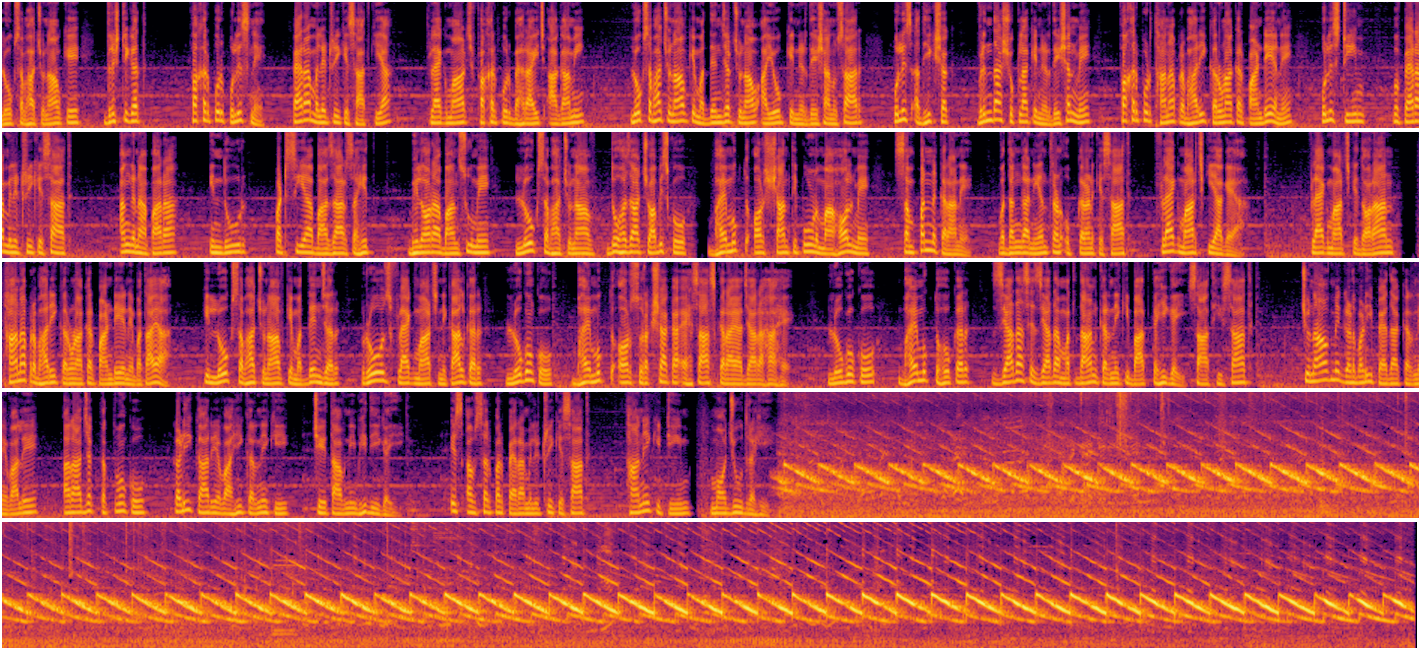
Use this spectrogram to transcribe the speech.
लोकसभा चुनाव के दृष्टिगत फखरपुर पुलिस ने पैरामिलिट्री के साथ किया फ्लैग मार्च फखरपुर बहराइच आगामी लोकसभा चुनाव के मद्देनजर चुनाव आयोग के निर्देशानुसार पुलिस अधीक्षक वृंदा शुक्ला के निर्देशन में फखरपुर थाना प्रभारी करुणाकर पांडेय ने पुलिस टीम व पैरामिलिट्री के साथ अंगनापारा, इंदूर, पटसिया बाज़ार सहित भिलौरा बांसू में लोकसभा चुनाव 2024 को भयमुक्त और शांतिपूर्ण माहौल में संपन्न कराने व दंगा नियंत्रण उपकरण के साथ फ्लैग मार्च किया गया। फ्लैग मार्च के दौरान थाना प्रभारी करुणाकर पांडेय ने बताया कि लोकसभा चुनाव के मद्देनजर रोज फ्लैग मार्च निकालकर लोगों को भयमुक्त और सुरक्षा का एहसास कराया जा रहा है। लोगों को भयमुक्त होकर ज़्यादा से ज़्यादा मतदान करने की बात कही गई। साथ ही साथ चुनाव में गड़बड़ी पैदा करने वाले अराजक तत्वों को कड़ी कार्यवाही करने की चेतावनी भी दी गई। इस अवसर पर पैरामिलिट्री के साथ थाने की टीम मौजूद रही।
